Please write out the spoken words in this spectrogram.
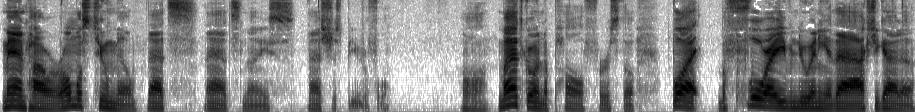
manpower, almost 2 mil. That's that's nice. That's just beautiful. Oh, might have to go to Nepal first though. But before I even do any of that, I actually gotta,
